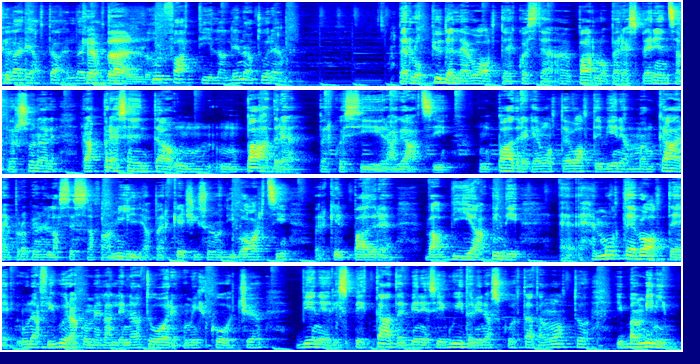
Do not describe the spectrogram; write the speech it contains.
È la realtà, è la Che realtà. bello! Infatti l'allenatore per lo più delle volte, e questa eh, parlo per esperienza personale, rappresenta un, un padre per questi ragazzi, un padre che molte volte viene a mancare proprio nella stessa famiglia perché ci sono divorzi, perché il padre va via, quindi eh, molte volte una figura come l'allenatore, come il coach, viene rispettata e viene seguita, viene ascoltata molto, i bambini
